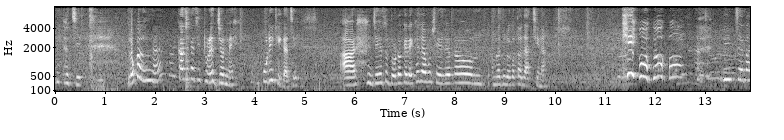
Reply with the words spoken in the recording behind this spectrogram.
ঠিক আছে। লোকাল না, কাছাকাছি ট্যুরের জন্যে। পুরী ঠিক আছে। আর যেহেতু ডোডোকে রেখে যাব, সেই জন্য আমরা দূরে কোথাও যাচ্ছি না। কি হলো? দিচ্ছে না।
